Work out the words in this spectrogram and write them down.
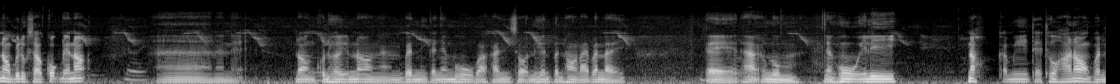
น้องเป็นลูกสาวกกได้เนาะโดยอ่านั่นแหละน้องคนเฮือนน้องอันเพิ่นนี่ก็ยังบ่ฮู้ว่าค่าสินสอดในเฮือนเพิ่นห้องหลายปานใดแต่ทางหนุ่มอย่างฮู้อีหลีเนาะก็มีแต่โทรหาน้องเพิ่น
